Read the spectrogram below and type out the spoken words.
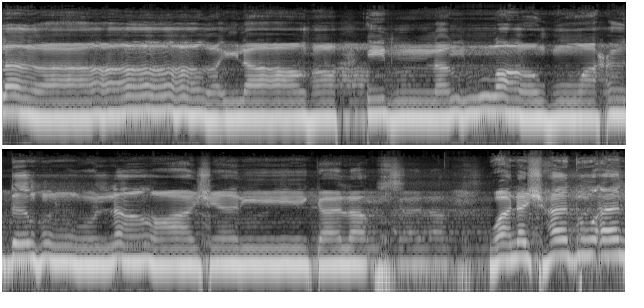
لا ونشهد أن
